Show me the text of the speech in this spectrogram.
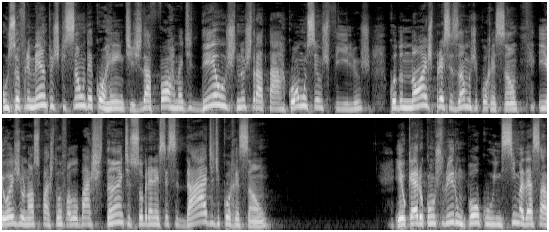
os sofrimentos que são decorrentes da forma de Deus nos tratar como seus filhos, quando nós precisamos de correção, e hoje o nosso pastor falou bastante sobre a necessidade de correção. Eu quero construir um pouco em cima dessa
